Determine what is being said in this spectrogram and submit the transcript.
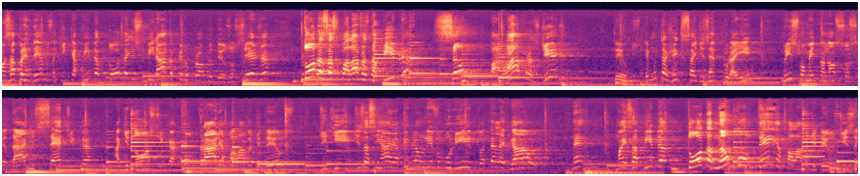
nós aprendemos aqui que a Bíblia toda é inspirada pelo próprio Deus, ou seja, todas as palavras da Bíblia são palavras de Deus. Tem muita gente que sai dizendo por aí, principalmente na nossa sociedade cética, agnóstica, contrária à palavra de Deus, de que diz assim: ah, a Bíblia é um livro bonito, até legal, né? Mas a Bíblia toda não contém a palavra de Deus, dizem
